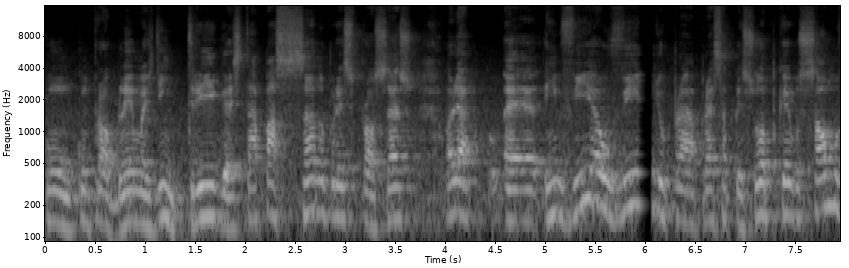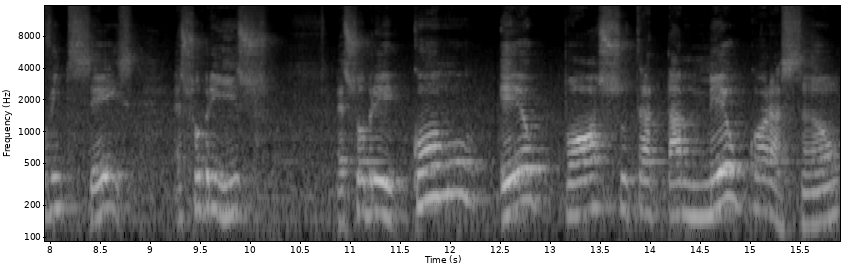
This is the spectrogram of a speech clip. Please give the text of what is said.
com, com problemas de intriga, está passando por esse processo, olha, é, envia o vídeo para essa pessoa, porque o Salmo 26 é sobre isso. É sobre como eu posso tratar meu coração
